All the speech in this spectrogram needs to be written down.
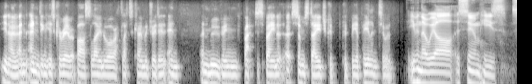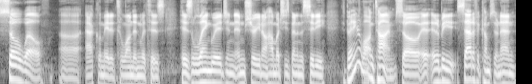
you know, and ending his career at Barcelona or Atletico Madrid in, in and moving back to Spain at, at some stage could could be appealing to him. even though we all assume he's so well uh, acclimated to London with his his language, and, I'm sure you know how much he's been in the city. He's been here a long time, so it, it'll be sad if it comes to an end.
